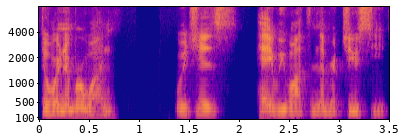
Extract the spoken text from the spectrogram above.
door number one, which is, hey, we want the number two seed.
